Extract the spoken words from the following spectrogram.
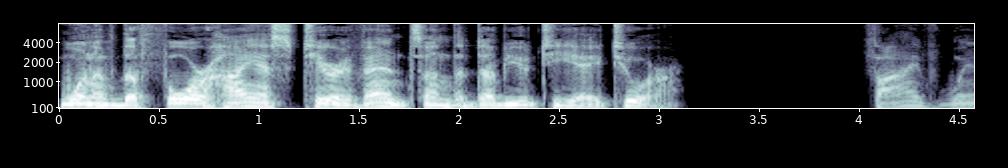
one of the four highest tier events on the WTA Tour. Five wins.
